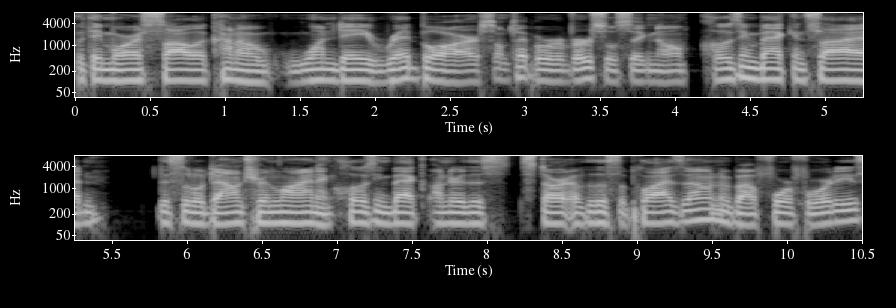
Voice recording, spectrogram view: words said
with a more solid kind of one day red bar, some type of reversal signal, closing back inside this little downtrend line and closing back under this start of the supply zone about 440s.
